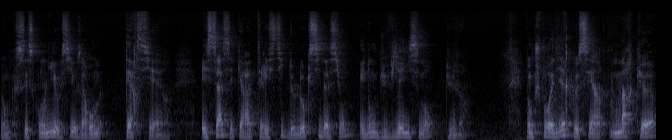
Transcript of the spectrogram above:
Donc c'est ce qu'on lit aussi aux arômes tertiaires. Et ça, c'est caractéristique de l'oxydation et donc du vieillissement du vin. Donc je pourrais dire que c'est un marqueur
